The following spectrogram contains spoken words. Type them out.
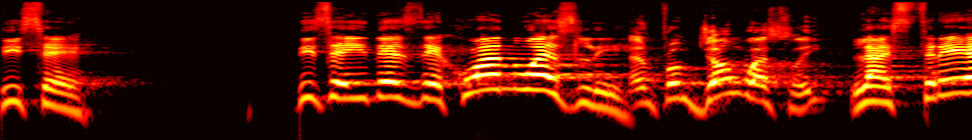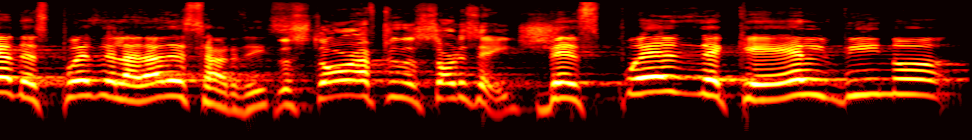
Dice, dice, y desde Juan Wesley, and from John Wesley, la estrella después de la edad de Sardis, the star after the Sardis age, después de que él vino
